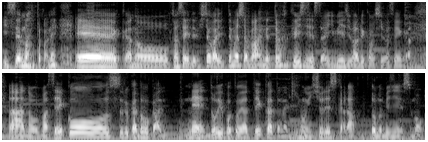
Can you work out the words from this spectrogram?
1000万とかね、えー、あの、稼いでる人が言ってました。まあネットワークビジネスはイメージ悪いかもしれませんが、あの、まあ成功するかどうか、ね、どういうことをやっていくかっていうのは基本一緒ですから、どのビジネスも。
